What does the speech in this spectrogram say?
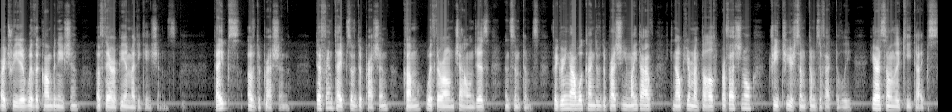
are treated with a combination of therapy and medications. Types of depression. Different types of depression come with their own challenges and symptoms. Figuring out what kind of depression you might have can help your mental health professional treat your symptoms effectively. Here are some of the key types.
